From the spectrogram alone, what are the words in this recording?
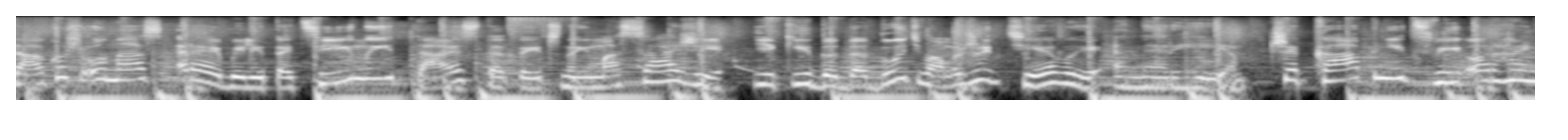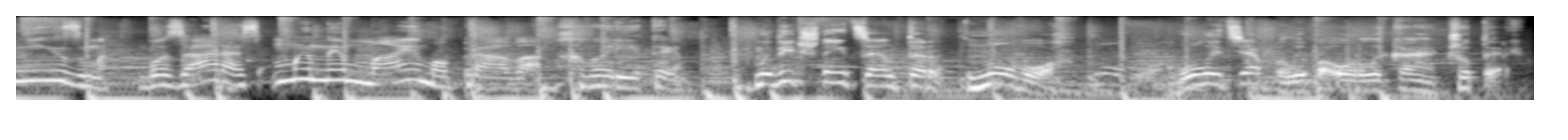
Також у нас реабілітаційний та естетичний масажі, які додадуть вам життєвої енергії. Чекапніть свій організм, бо зараз ми не маємо права хворіти. Медичний центр Ново, вулиця Пилипа Орлика, 4.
